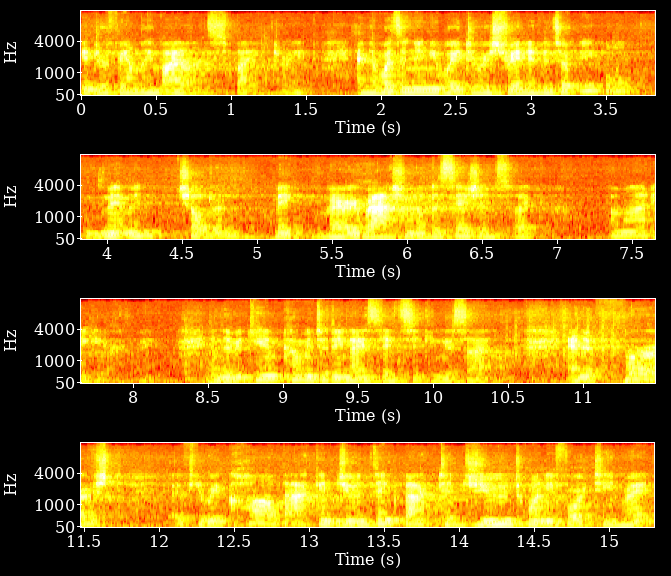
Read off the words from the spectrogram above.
Interfamily violence spiked, right? And there wasn't any way to restrain it. And so people, women, children, make very rational decisions like, I'm out of here, right? And they became coming to the United States seeking asylum. And at first, if you recall back in June, think back to June 2014, right?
